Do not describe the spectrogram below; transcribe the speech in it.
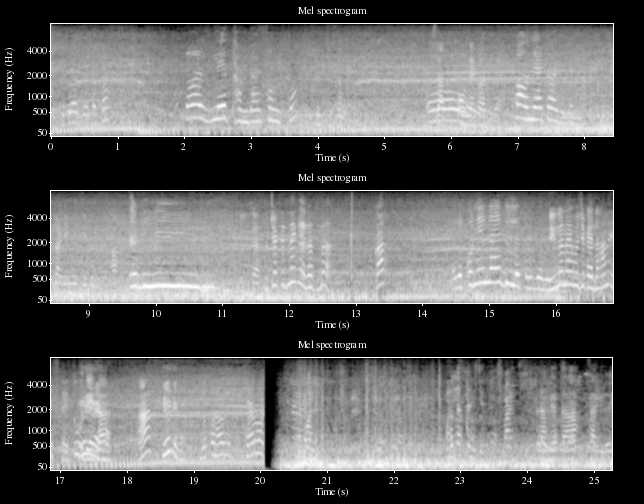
किती वाजले थांबा सांगतो. तुमची सात वाजल्या वाजले. तुझी गाडी मिळते बघू हा. तरी का तू जॅकेट नाही काय घातलं? का? अरे कोणी नाही दिलं तर दिलं नाही म्हणजे काय? लहान आहेस काय तू? दे का हा? नको राहू दे. बोल. संचित तर आम्ही आता चाललोय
